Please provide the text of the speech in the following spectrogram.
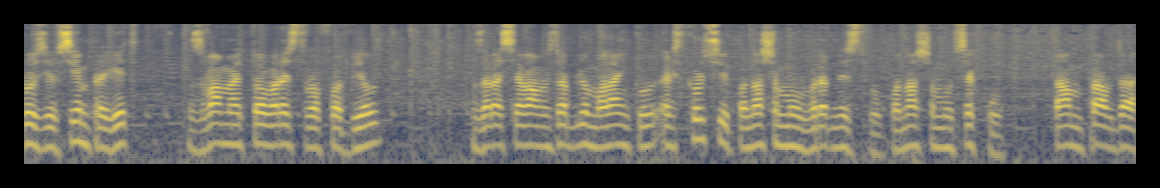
Друзі, всім привіт! З вами товариство Фобілд. Зараз я вам зроблю маленьку екскурсію по нашому виробництву, по нашому цеху. Там, правда,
